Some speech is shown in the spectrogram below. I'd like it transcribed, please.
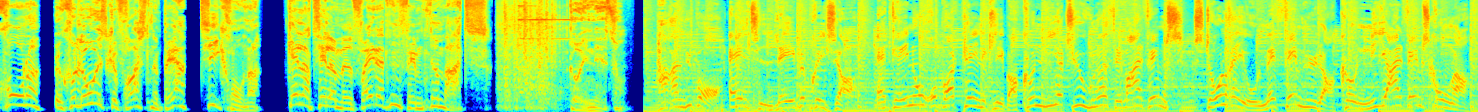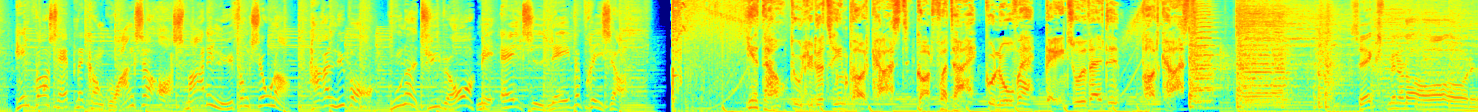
kroner, økologiske frosne bær 10 kroner. Gælder til og med fredag den 15. marts. Gå i Netto. Harald Nyborg. Altid lave priser. Adano robotplæneklipper kun 2995. Stålreol med fem hylder kun 99 kroner. Hent vores app med konkurrencer og smarte nye funktioner. Harald Nyborg. 120 år med altid lave priser. Ja, dag. Du lytter til en podcast. Godt for dig. Gunova, dagens udvalgte podcast. 6 minutter over 8.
